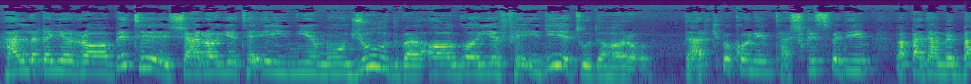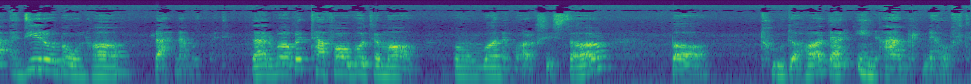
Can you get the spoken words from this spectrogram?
حلقه رابط شرایط عینی موجود و آگاهی فعلی توده ها رو درک بکنیم تشخیص بدیم و قدم بعدی رو به اونها رهنمود بدیم. در واقع تفاوت ما به عنوان مارکسیستا با توده ها در این امر نهفته.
